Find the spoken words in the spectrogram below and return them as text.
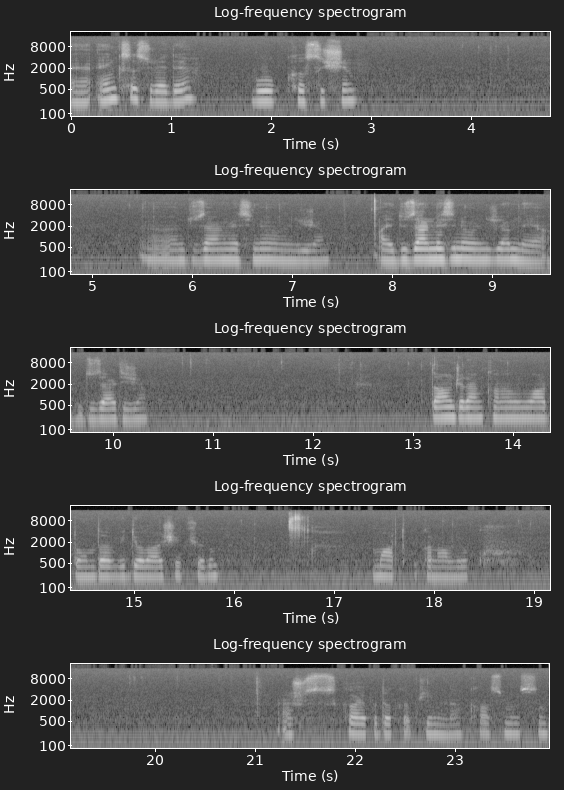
Ee, en kısa sürede bu kasışın e, düzelmesini önleyeceğim. Ay düzelmesini önleyeceğim ne ya? Düzelteceğim. Daha önceden kanalım vardı. Onda videolar çekiyordum. Ama artık o kanal yok. Ben şu Skype'ı da kapayım da kasmasın.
